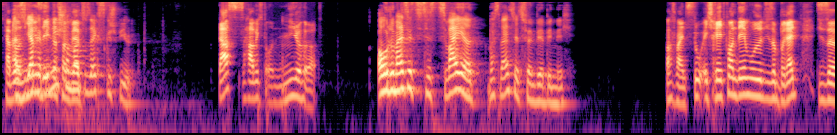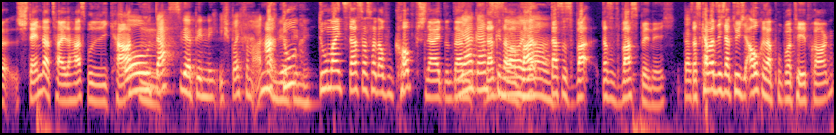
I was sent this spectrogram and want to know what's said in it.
Ich habe also, nie ja, gesehen, bin ich schon mal zu sechs gespielt. Das habe ich noch nie gehört. Oh, du meinst jetzt dieses Zweier. Was meinst du jetzt für ein Wer bin ich? Was meinst du? Ich rede von dem, wo du diese Brett, diese Ständerteile hast, wo du die Karten. Oh, das wer bin ich? Ich spreche vom anderen Ach, wer du, bin ich. Du meinst das, was man auf den Kopf schneidet und dann. Ja, ganz das genau. Ist aber ja. Das ist was, das ist was bin ich? Das, das, kann man sich natürlich auch in der Pubertät fragen.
